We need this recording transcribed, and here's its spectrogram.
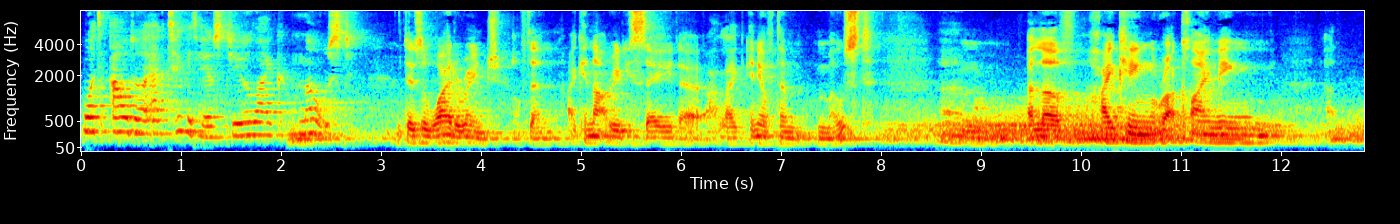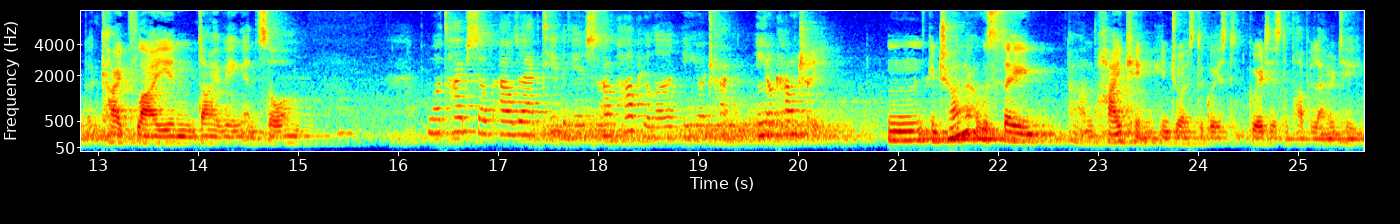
what outdoor activities do you like most? There's a wide range of them. I cannot really say that I like any of them most. Um, I love hiking, rock climbing, kite flying, diving, and so on. What types of outdoor activities are popular in your in your country? Mm, in China, I would say um, hiking enjoys the greatest, greatest popularity.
